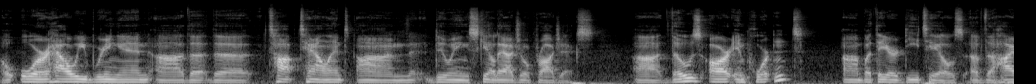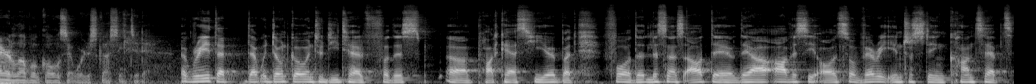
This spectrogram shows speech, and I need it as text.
or how we bring in uh, the the top talent on doing scaled agile projects. Uh, those are important, uh, but they are details of the higher level goals that we're discussing today. Agreed that, that we don't go into detail for this uh, podcast here, but for the listeners out there, there are obviously also very interesting concepts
